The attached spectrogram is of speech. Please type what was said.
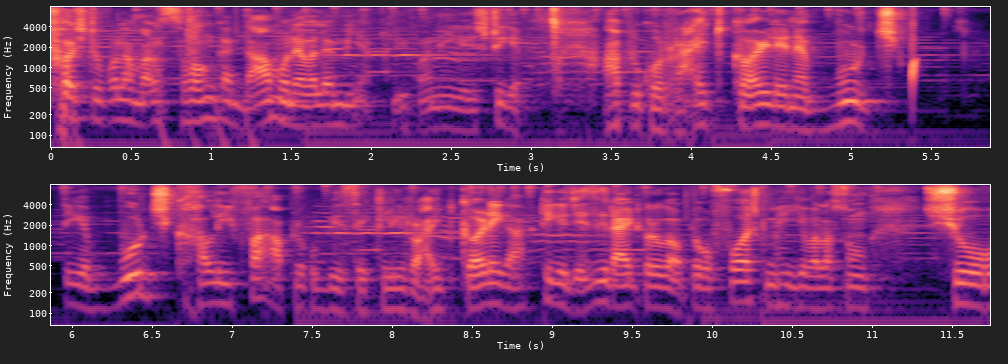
First of all हमारा सॉन्ग का नाम होने वाला है मियाँ खलीफा, नहीं है ठीक है, आप लोग को राइट कर लेना है बुर्ज ठीक है, बुर्ज खलीफा आप लोग को बेसिकली राइट करेगा। ठीक है, जैसे राइट करोगे, आप लोग को फ़र्स्ट में ही ये वाला सॉन्ग शो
